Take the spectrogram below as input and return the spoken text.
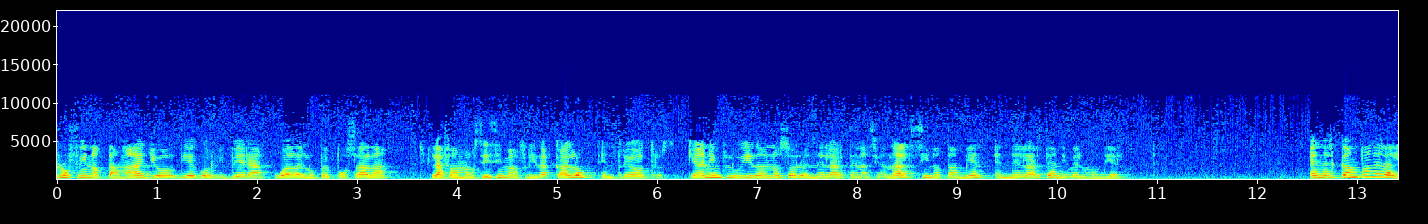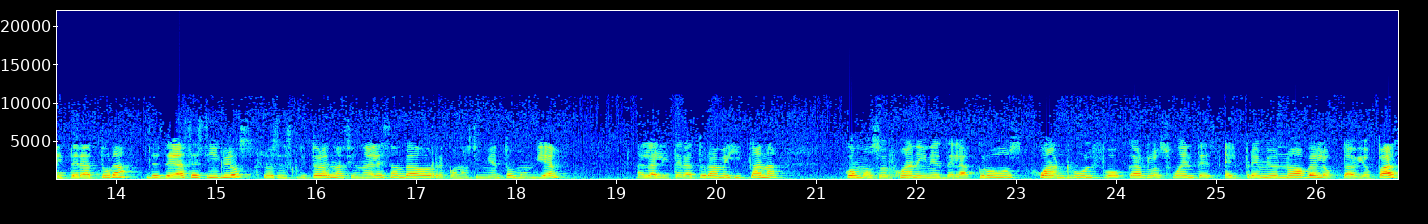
Rufino Tamayo, Diego Rivera, Guadalupe Posada, la famosísima Frida Kahlo, entre otros, que han influido no solo en el arte nacional, sino también en el arte a nivel mundial. En el campo de la literatura, desde hace siglos, los escritores nacionales han dado reconocimiento mundial a la literatura mexicana, como Sor Juana Inés de la Cruz, Juan Rulfo, Carlos Fuentes, el Premio Nobel Octavio Paz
